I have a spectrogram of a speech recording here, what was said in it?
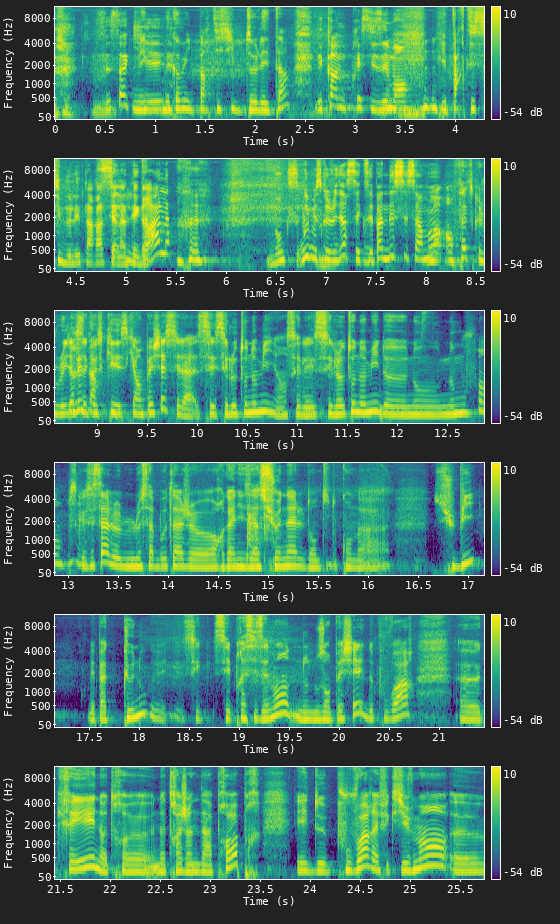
Sûr. C'est ça qui Mais, est. mais comme ils participent de l'État, Mais comme précisément, il participe de l'État racial intégral. Donc, oui, mais ce que je veux dire, c'est que c'est pas nécessairement. Moi, en fait, ce que je voulais dire, c'est que ce qui est, ce qui est empêché, c'est la- c'est c'est l'autonomie. hein. C'est l'autonomie de nos, nos mouvements. Parce que c'est ça le, le sabotage euh, organisationnel dont- qu'on a subi. Mais pas que nous, c'est précisément de nous empêcher de pouvoir euh, créer notre, euh, notre agenda propre et de pouvoir effectivement euh,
